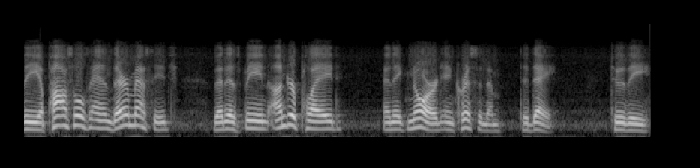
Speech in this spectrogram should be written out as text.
the apostles and their message that is being underplayed and ignored in Christendom today to the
